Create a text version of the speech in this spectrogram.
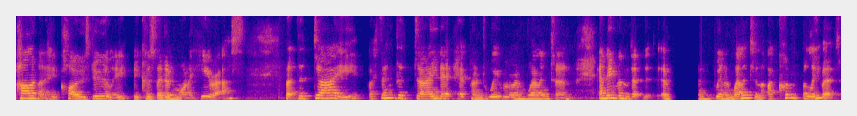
Parliament had closed early because they didn't want to hear us. But the day, I think the day that happened, we were in Wellington, and even the, when in Wellington, I couldn't believe it.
